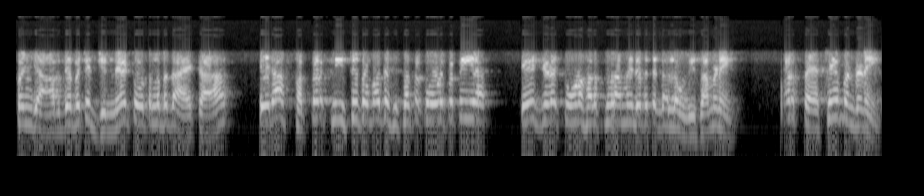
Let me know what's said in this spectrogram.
ਪੰਜਾਬ ਦੇ ਵਿੱਚ ਜਿੰਨੇ ਟੋਟਲ ਵਿਧਾਇਕ ਆ, ਇਹਦਾ 70% ਤੋਂ ਵੱਧ ਹਿੱਸਾ ਤਾਂ ਕਰੋੜ ਕਰੋੜਪਤੀ ਆ। ਇਹ ਜਿਹੜਾ ਚੋਣ ਹਲਫਨਾਮੇ ਦੇ ਵਿੱਚ ਗੱਲ ਆਉਂਦੀ ਸਾਹਮਣੇ। ਪਰ ਪੈਸੇ ਵੰਡਣੇ,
